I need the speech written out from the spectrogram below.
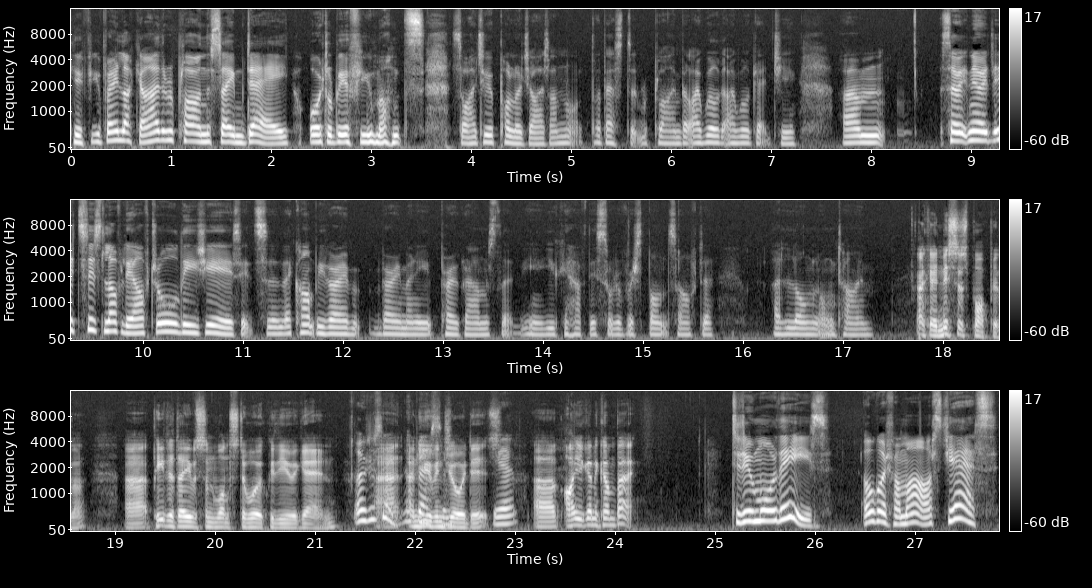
if you're very lucky, I either reply on the same day or it'll be a few months. So I do apologise. I'm not the best at replying, but I will. I will get to you. Um, so you know, it, it's just lovely. After all these years, it's uh, there can't be very very many programs that you, know, you can have this sort of response after a long, long time. Okay, Nyssa's popular. Uh, Peter Davison wants to work with you again. Oh, does he? Uh, Oh, and you've him. enjoyed it. Yeah. Uh, are you going to come back? To do more of these? Oh gosh, if I'm asked, yes.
